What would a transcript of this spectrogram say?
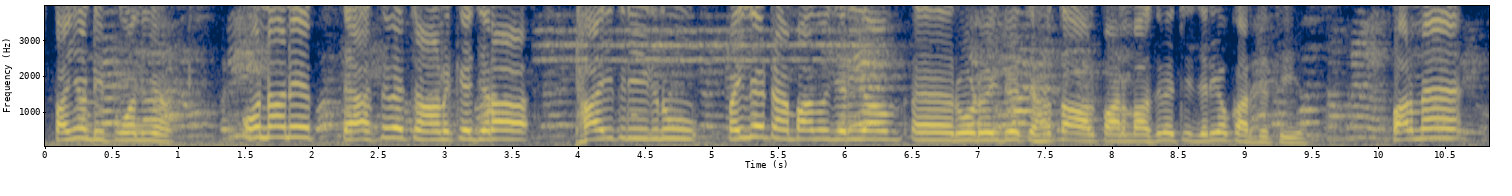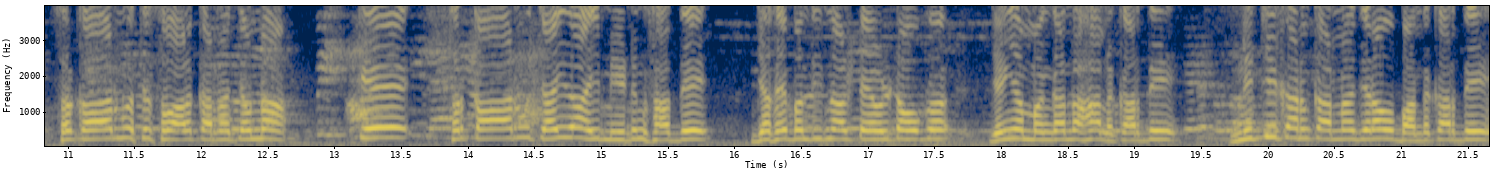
27 ਡਿਪੂਆਂ ਦੀਆਂ ਉਹਨਾਂ ਨੇ ਤੈਸ ਦੇ ਵਿੱਚ ਆਣ ਕੇ ਜਿਹੜਾ 28 ਤਰੀਕ ਨੂੰ ਪਹਿਲੇ ਟਾਈਮਾਂ ਤੋਂ ਜਿਹੜੀ ਆ ਅ, ਰੋਡਵੇਜ਼ ਦੇ ਵਿੱਚ ਹੜਤਾਲ ਪਾਉਣ ਵਾਸਤੇ ਵਿੱਚ ਜਿਹੜੀ ਉਹ ਕਰ ਦਿੱਤੀ ਆ। ਪਰ ਮੈਂ ਸਰਕਾਰ ਨੂੰ ਇੱਥੇ ਸਵਾਲ ਕਰਨਾ ਚਾਹੁੰਦਾ ਕਿ ਸਰਕਾਰ ਨੂੰ ਚਾਹੀਦਾ ਸੀ ਮੀਟਿੰਗ ਸਾਦੇ ਜਥੇਬੰਦੀ ਨਾਲ ਟੇਬਲ ਟਾਕ ਜਿਹੜੀਆਂ ਮੰਗਾਂ ਦਾ ਹੱਲ ਕਰਦੇ ਨਿੱਜੀਕਰਨ ਕਰਨਾ ਜਿਹੜਾ ਉਹ ਬੰਦ ਕਰਦੇ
